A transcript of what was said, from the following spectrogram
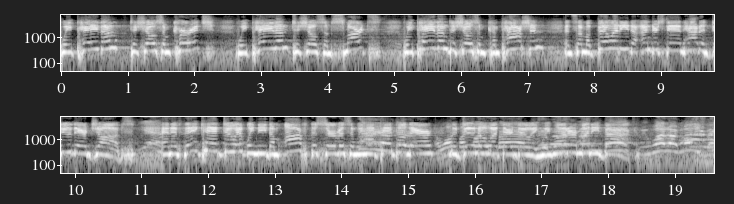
We pay them to show some courage. We pay them to show some smarts. We pay them to show some compassion and some ability to understand how to do their jobs. And if they can't do it, we need them off the service and we need people there who do know what they're doing. We want our money back. We want our money back.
